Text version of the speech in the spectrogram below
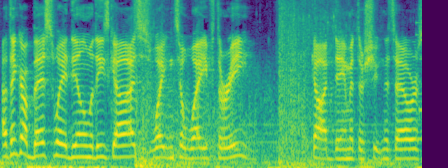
I think our best way of dealing with these guys is wait until wave three. God damn it, they're shooting the towers.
